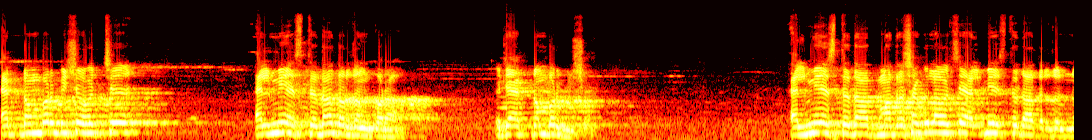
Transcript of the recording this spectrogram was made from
এক নম্বর বিষয় হচ্ছে এলমি ইস্তেদাদ অর্জন করা। এটা এক নম্বর বিষয়। এলমি ইস্তেদাদ, মাদ্রাসাগুলো হচ্ছে এলমি ইস্তেদাদের জন্য।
